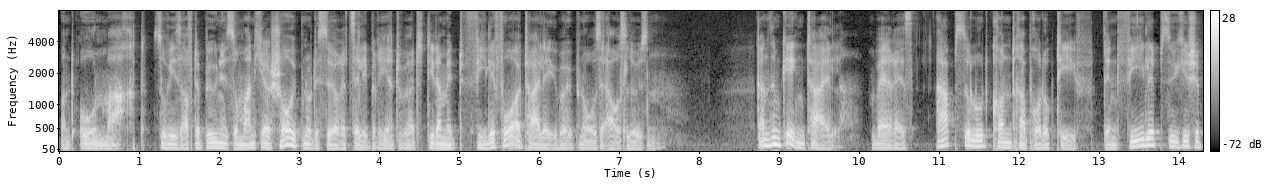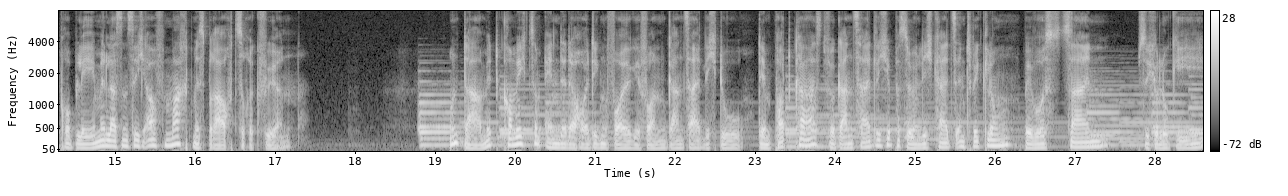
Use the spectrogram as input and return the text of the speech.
und Ohnmacht, so wie es auf der Bühne so mancher Showhypnotiseure zelebriert wird, die damit viele Vorurteile über Hypnose auslösen. Ganz im Gegenteil wäre es absolut kontraproduktiv, denn viele psychische Probleme lassen sich auf Machtmissbrauch zurückführen. Und damit komme ich zum Ende der heutigen Folge von Ganzheitlich Du, dem Podcast für ganzheitliche Persönlichkeitsentwicklung, Bewusstsein, Psychologie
